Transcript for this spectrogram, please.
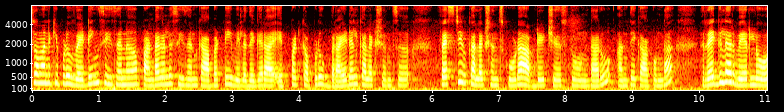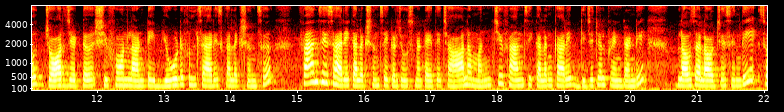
సో మనకి ఇప్పుడు వెడ్డింగ్ సీజన్ పండగల సీజన్ కాబట్టి వీళ్ళ దగ్గర ఎప్పటికప్పుడు బ్రైడల్ కలెక్షన్స్ ఫెస్టివ్ కలెక్షన్స్ కూడా అప్డేట్ చేస్తూ ఉంటారు. అంతేకాకుండా రెగ్యులర్ వేర్లో జార్జెట్ షిఫాన్ లాంటి beautiful sarees collections fancy saree collections ఇక్కడ చూసినట్టయితే చాలా మంచి ఫ్యాన్సీ కలంకారీ డిజిటల్ ప్రింట్ అండి. బ్లౌజ్ అలా వచ్చేసింది. సో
